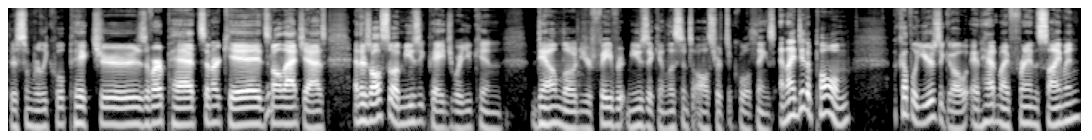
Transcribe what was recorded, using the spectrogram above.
there's some really cool pictures of our pets and our kids and all that jazz. And there's also a music page where you can download your favorite music and listen to all sorts of cool things. And I did a poem a couple of years ago and had my friend Simon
